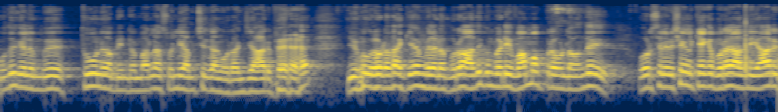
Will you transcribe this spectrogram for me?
முதுகெலும்பு தூண் அப்படின்ற மாதிரிலாம் சொல்லி அமைச்சிருக்காங்க ஒரு அஞ்சு ஆறு பேரை. இவங்களோட தான் கேம் விளையாட போகிறோம் அதுக்கு முன்னாடி வார்ம் அப் ரவுண்டில் வந்து ஒரு சில விஷயங்கள் கேட்க போகிறேன் அதில் யார்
